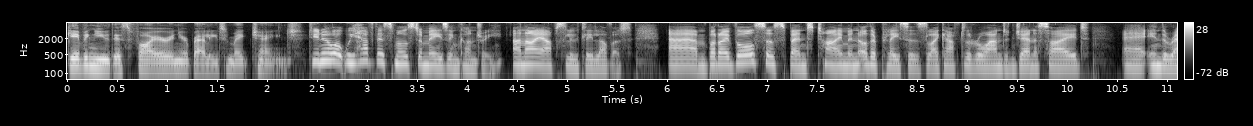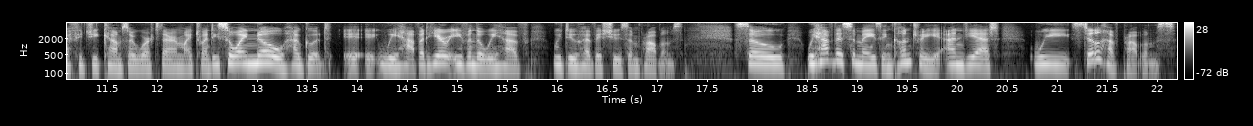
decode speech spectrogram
giving you this fire in your belly to make change? Do you know what? We have this most amazing country, and I absolutely love it. Um, but I've also spent time in other places, like after the Rwandan genocide. Uh, in the refugee camps, I worked there in my twenties, so I know how good i i we have it here. Even though we have, we do have issues and problems. So we have this amazing country, and yet we still have problems.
